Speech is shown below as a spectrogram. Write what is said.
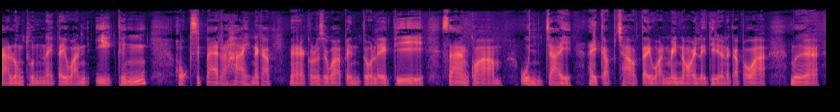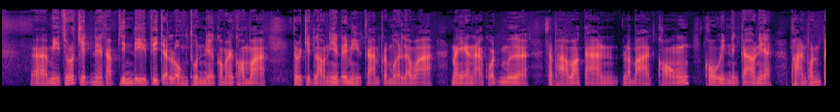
การลงทุนในไต้หวันอีกถึง 68 รายนะครับแหมก็รู้สึกว่าเป็นตัวเลขที่สร้างความอุ่นใจให้กับชาวไต้หวันไม่น้อยเลยทีเดียวนะครับ เพราะว่าเมื่อ มีธุรกิจเนี่ยครับยินดีที่จะลงทุนเนี่ยก็หมายความว่าธุรกิจเหล่านี้ได้มีการประเมินแล้วว่า ในอนาคตเมื่อสภาวะการระบาดของโควิด -19 เนี่ยผ่านพ้นไป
